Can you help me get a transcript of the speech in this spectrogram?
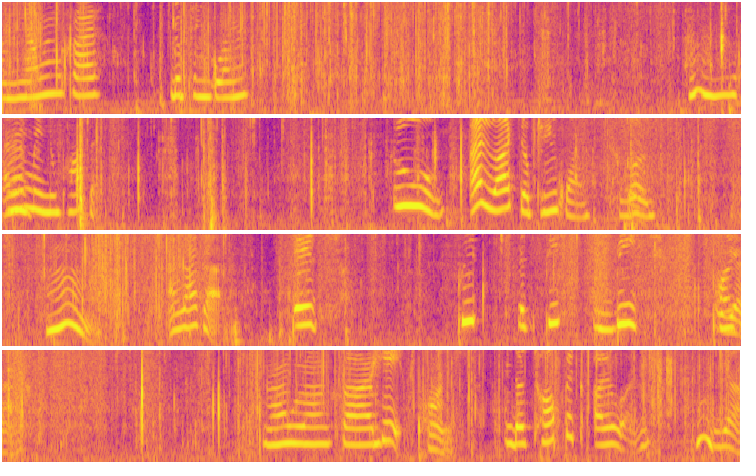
Um, now I'm gonna try the pink one. Mm, I like my new poppet. Ooh, I like the pink one. Good. Mmm. I like that. It's peach. It's peach beach punch. Yeah. Now we're gonna try Peach punch. the Tropic Island. Yeah.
